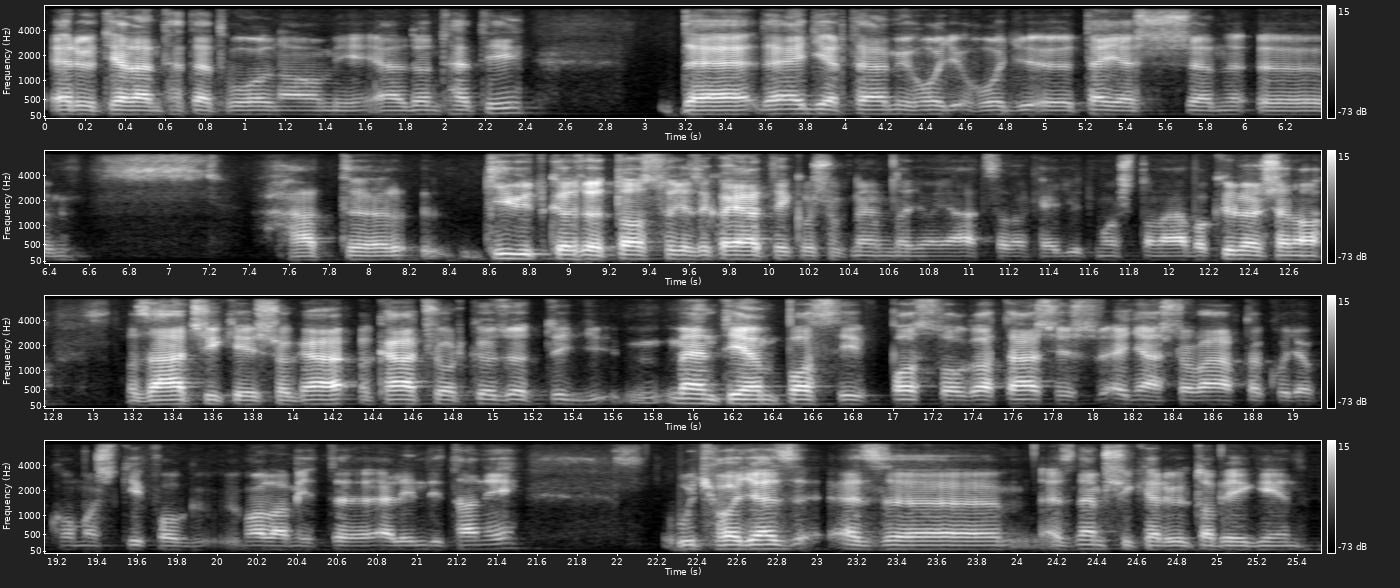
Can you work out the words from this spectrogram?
erőt jelenthetett volna, ami eldöntheti, de, de egyértelmű, hogy, hogy teljesen hát kiütközött az, hogy ezek a játékosok nem nagyon játszanak együtt mostanában. Különösen a, az Ácsik és a, Gá, a Kácsor között így ment ilyen passzív passzolgatás, és egyásra vártak, hogy akkor most ki fog valamit elindítani. Úgyhogy ez, ez, ez nem sikerült a végén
